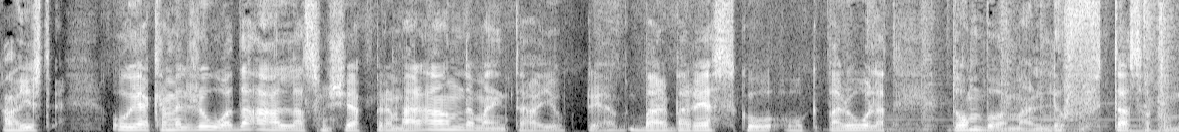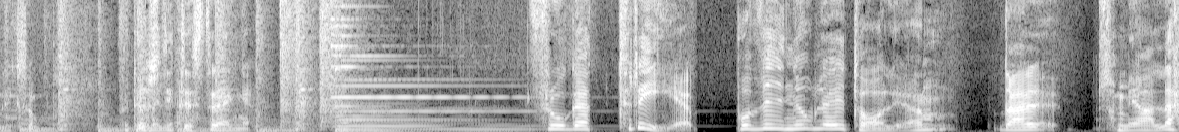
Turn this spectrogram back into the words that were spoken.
Ja, just det. Och jag kan väl råda alla som köper de här andra om man inte har gjort det, Barbaresco och Barolo, att de bör man lufta så att de liksom, för de är lite stränga. Fråga tre. På vinodlare i Italien, där som i alla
